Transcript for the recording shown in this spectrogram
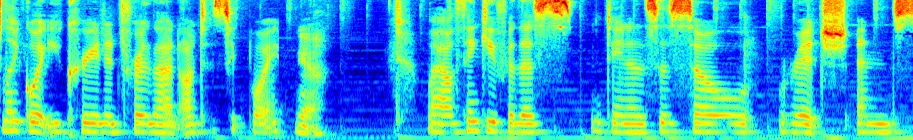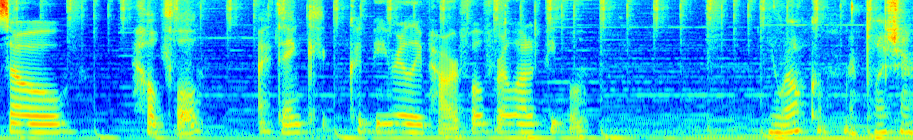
like what you created for that autistic boy. Yeah. Wow, thank you for this, Dana. This is so rich and so helpful. I think could be really powerful for a lot of people. You're welcome. My pleasure.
